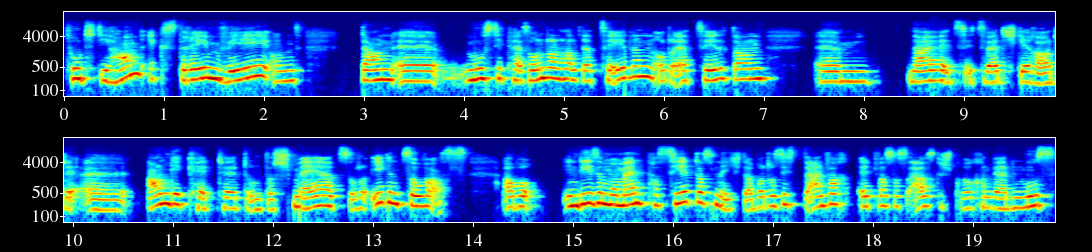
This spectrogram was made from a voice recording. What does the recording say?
tut die Hand extrem weh und dann äh, muss die Person dann halt erzählen oder erzählt dann, ähm, na, jetzt, jetzt werde ich gerade äh, angekettet und das Schmerz oder irgend sowas. Aber in diesem Moment passiert das nicht, aber das ist einfach etwas, was ausgesprochen werden muss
